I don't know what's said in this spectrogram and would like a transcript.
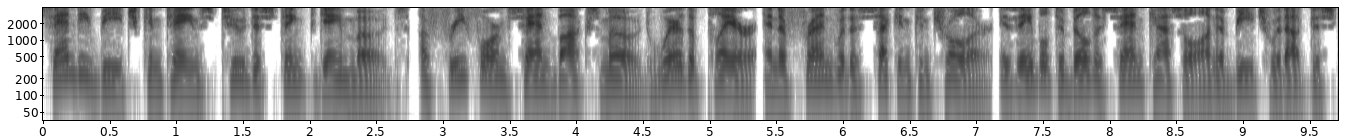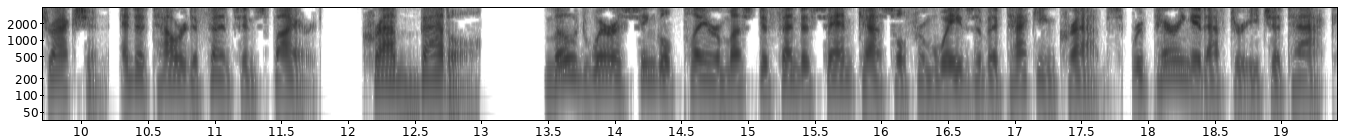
Sandy Beach contains two distinct game modes, a freeform sandbox mode where the player and a friend with a second controller is able to build a sandcastle on a beach without distraction, and a tower defense-inspired crab battle mode where a single player must defend a sandcastle from waves of attacking crabs, repairing it after each attack.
